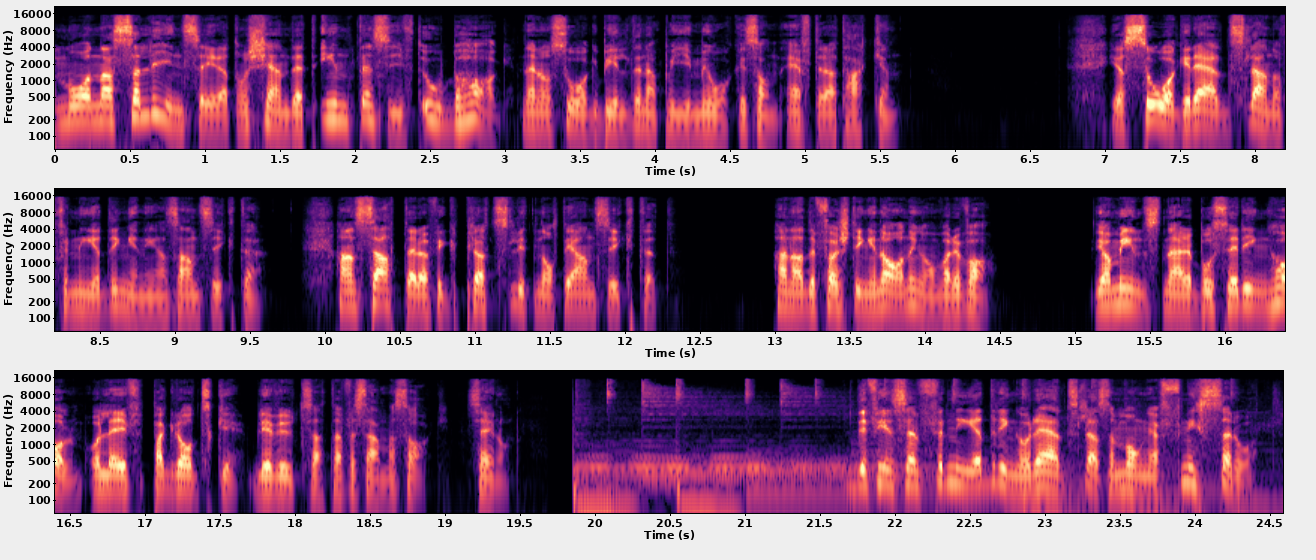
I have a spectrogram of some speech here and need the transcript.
Mona Salin säger att hon kände ett intensivt obehag när hon såg bilderna på Jimmie Åkesson efter attacken. Jag såg rädslan och förnedringen i hans ansikte. Han satt där och fick plötsligt något i ansiktet. Han hade först ingen aning om vad det var. Jag minns när Bosse Ringholm och Leif Pagrotsky blev utsatta för samma sak, säger hon. Det finns en förnedring och rädsla som många fnissar åt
